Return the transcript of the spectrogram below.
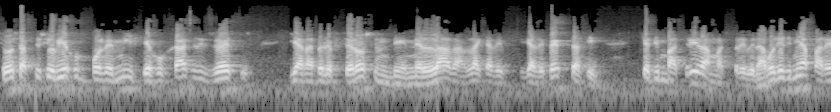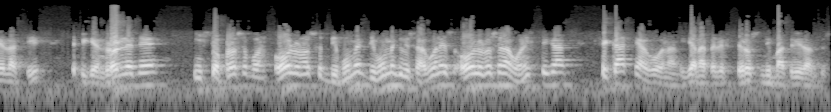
σε όλους αυτούς οι οποίοι έχουν πολεμήσει, έχουν χάσει τις ζωές τους για να απελευθερώσουν την Ελλάδα, αλλά για διπέκταση και την πατρίδα μας πρέπει να πω, γιατί μια παρέλαση επικεντρώνεται στο πρόσωπο όλων όσων τιμούμε, τιμούμε και τους αγώνες όλων όσων αγωνίστηκαν σε κάθε αγώνα για να απελευθερώσουν την πατρίδα τους.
